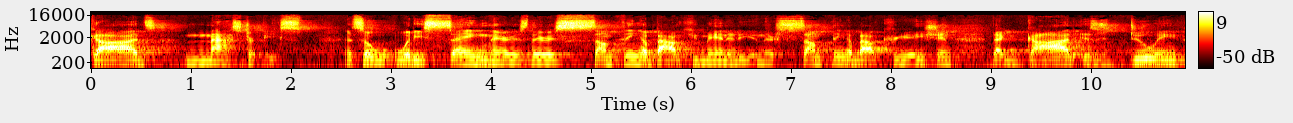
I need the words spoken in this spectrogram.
God's masterpiece. And so, what he's saying there is there is something about humanity and there's something about creation that God is doing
